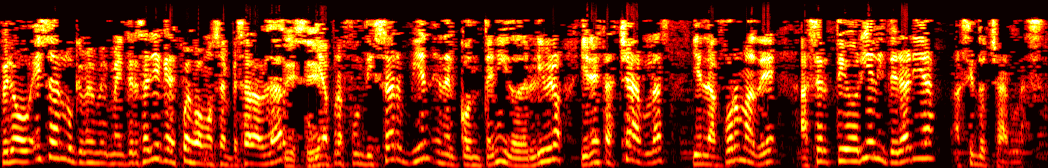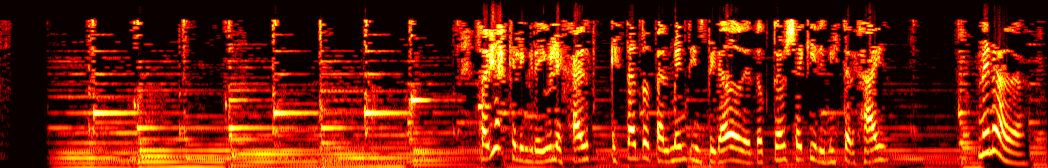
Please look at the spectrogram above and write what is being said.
Pero es algo que me, me interesaría que después vamos a empezar a hablar Sí, sí. y a profundizar bien en el contenido del libro y en estas charlas y en la forma de hacer teoría literaria haciendo charlas. ¿Sabías que el increíble Hulk está totalmente inspirado del Dr. Jekyll y Mr. Hyde? De nada.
